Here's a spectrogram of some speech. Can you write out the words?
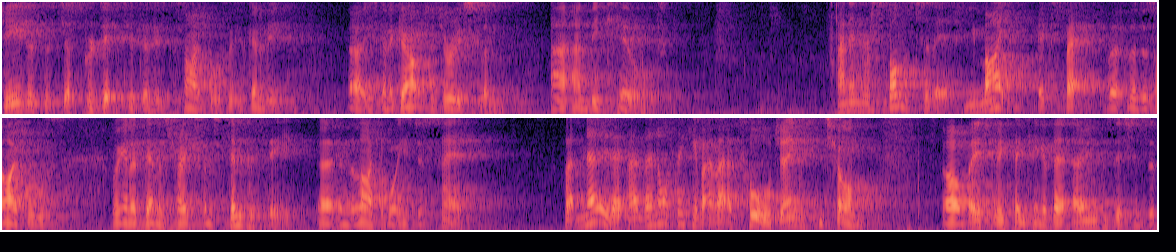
Jesus has just predicted to his disciples that he's going to be uh, he's going to go up to Jerusalem uh, and be killed. And in response to this, you might expect that the disciples were going to demonstrate some sympathy uh, in the light of what he's just said. But no, they're, they're not thinking about that at all. James and John are basically thinking of their own positions of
